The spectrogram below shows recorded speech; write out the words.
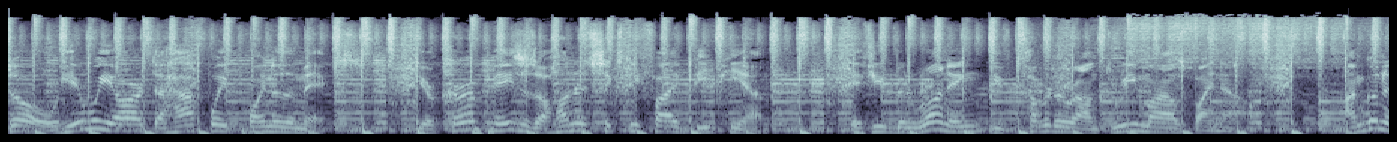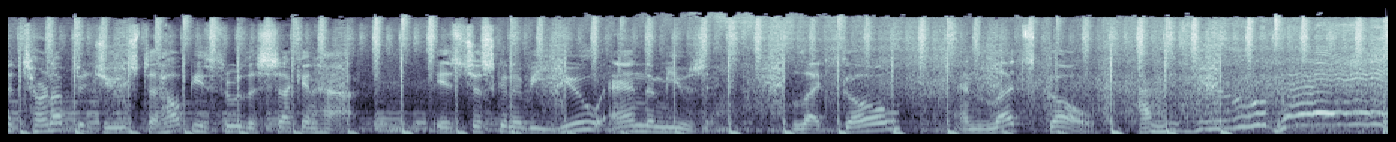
The halfway point of the mix. Your current pace is 165 BPM. If you've been running, you've covered around 3 miles by now. I'm going to turn up the juice to help you through the second half. It's just going to be you and the music. Let go and let's go. I need you, baby.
